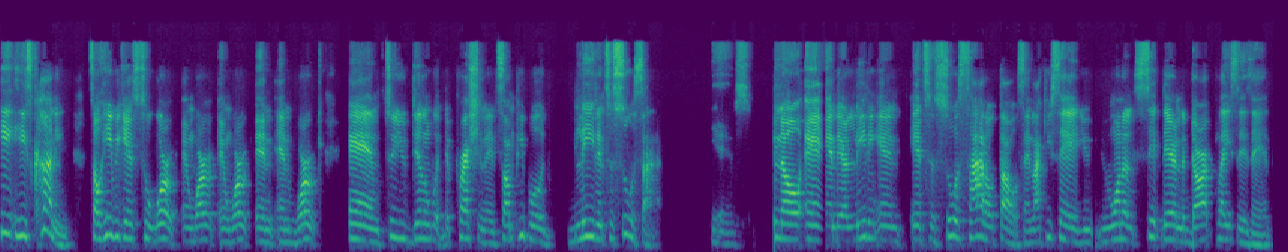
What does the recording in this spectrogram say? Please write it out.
he he's cunning. So he begins to work and work and work and and work and to you dealing with depression and some people lead into suicide. Yes. You know, and, and they're leading in into suicidal thoughts. And like you said, you you want to sit there in the dark places and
